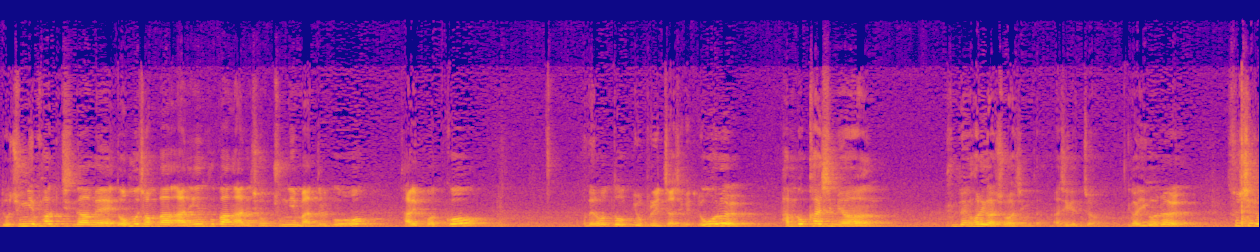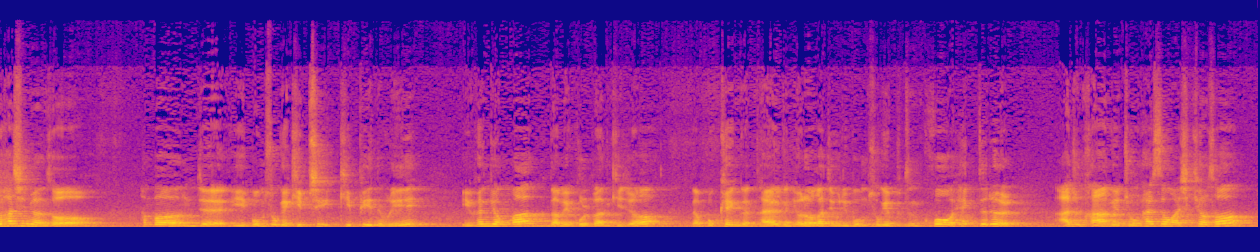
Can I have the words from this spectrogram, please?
또 중립 확인 진 다음에 너무 전방 아닌 후방 아닌 중- 중립 만들고 다리 뻗고 그대로 또 요 브릿지 아시겠죠? 요거를 반복하시면 분명히 허리가 좋아집니다. 아시겠죠? 그러니까 이거를 수시로 하시면서 한번 이제 이 몸속에 깊이, 깊이 있는 우리 이 횡격막, 그 다음에 골반 기저, 그다음 복행근, 다혈근 여러 가지 우리 몸속에 붙은 코어 핵들을 아주 강하게 좀 활성화시켜서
